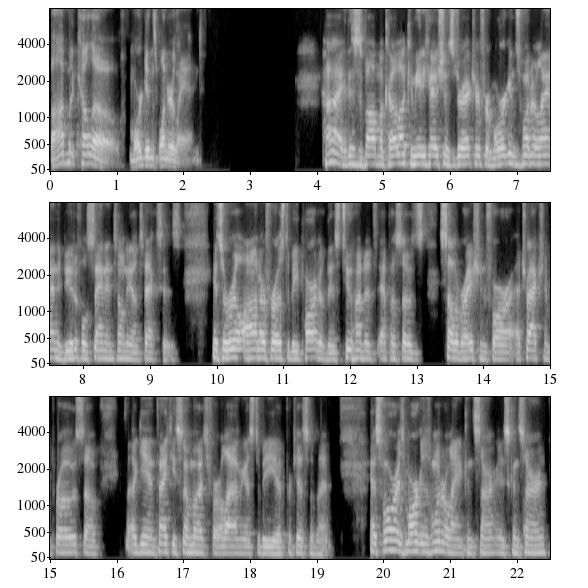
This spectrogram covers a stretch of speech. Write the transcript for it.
Bob McCullough, Morgan's Wonderland. Hi, this is Bob McCullough, Communications Director for Morgan's Wonderland in beautiful San Antonio, Texas. It's a real honor for us to be part of this 200th episodes celebration for our Attraction Pros. So, again, thank you so much for allowing us to be a participant. As far as Morgan's Wonderland concern, is concerned,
